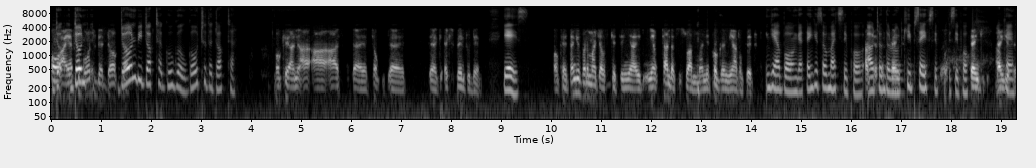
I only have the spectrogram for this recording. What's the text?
Oh, Do- I have to go to the doctor. Don't be Dr. Google. Go to the doctor. Okay, and I, I, I uh, talk, uh, uh, explain to them. Yes. Okay, thank you very much. I was getting ngiyakuthanda sisi wami mane program yakho mfethu. Ngiyabonga. Thank you so much, Sipo. Okay, Out on the road. you. Keep safe, Sipo. Thank you. Thank okay. sir.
